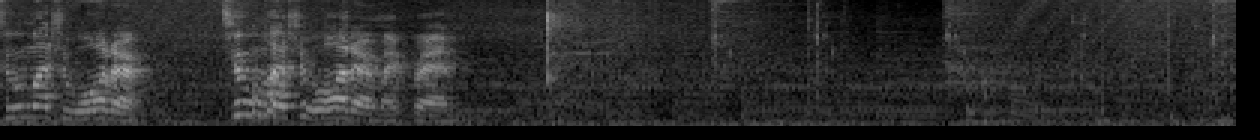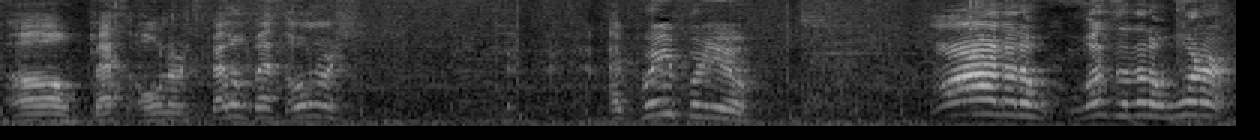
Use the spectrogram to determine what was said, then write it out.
Too much water. Too much water, my friend. Oh, best owners, fellow best owners. I pray for you. Ah, another, what's another water?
